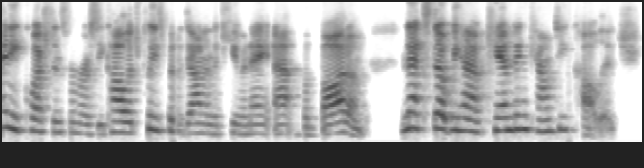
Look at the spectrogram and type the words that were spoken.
any questions for Mercy College, please put it down in the Q&A at the bottom. Next up, we have Camden County College.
